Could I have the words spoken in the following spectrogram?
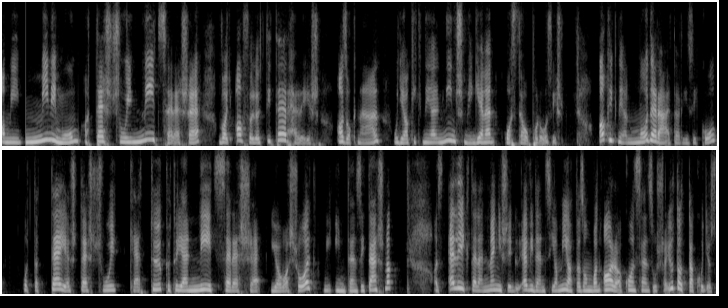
ami minimum a testsúly négyszerese, vagy a fölötti terhelés azoknál, ugye akiknél nincs még jelen oszteoporózis. Akiknél moderált a rizikó, ott a teljes testsúly kettő kötőjel négyszerese javasolt mi intenzitásnak. Az elégtelen mennyiségű evidencia miatt azonban arra a konszenzusra jutottak, hogy az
